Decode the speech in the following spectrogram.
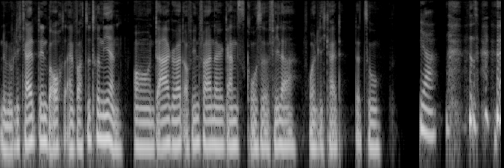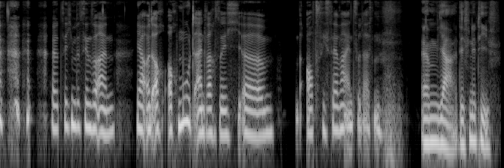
eine Möglichkeit, den Bauch einfach zu trainieren. Und da gehört auf jeden Fall eine ganz große Fehlerfreundlichkeit dazu. Ja, hört sich ein bisschen so an. Ja, und auch, auch Mut, einfach sich ähm, auf sich selber einzulassen. Ähm, ja, definitiv.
